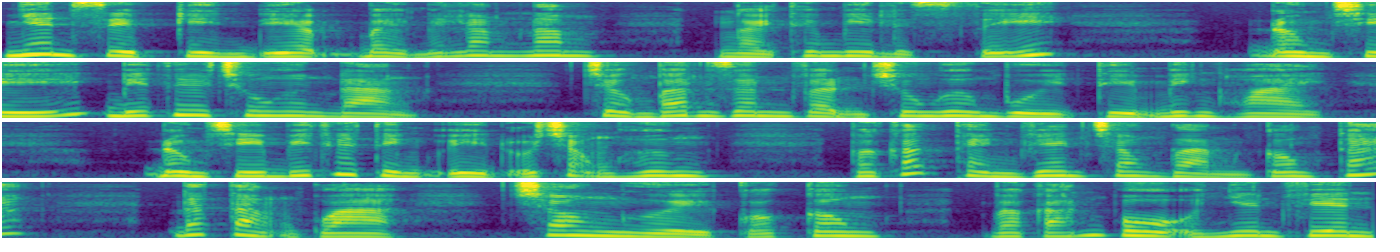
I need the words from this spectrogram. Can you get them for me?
Nhân dịp kỷ niệm 75 năm Ngày Thương binh Liệt sĩ, đồng chí Bí thư Trung ương Đảng, trưởng ban dân vận Trung ương Bùi Thị Minh Hoài, đồng chí Bí thư tỉnh ủy Đỗ Trọng Hưng và các thành viên trong đoàn công tác đã tặng quà cho người có công và cán bộ nhân viên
